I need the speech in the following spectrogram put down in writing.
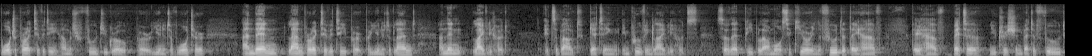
water productivity, how much food you grow per unit of water, and then land productivity per, per unit of land, and then livelihood. It's about getting, improving livelihoods so that people are more secure in the food that they have, they have better nutrition, better food,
